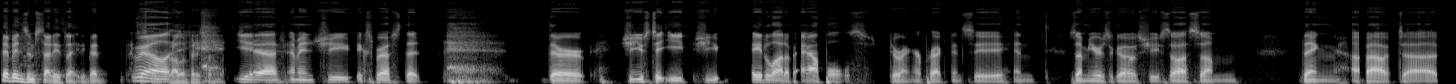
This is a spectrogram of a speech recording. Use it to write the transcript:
there've been some studies lately, but well. Yeah, I mean, she expressed that there she used to eat. She ate a lot of apples during her pregnancy, and some years ago she saw some thing about uh,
